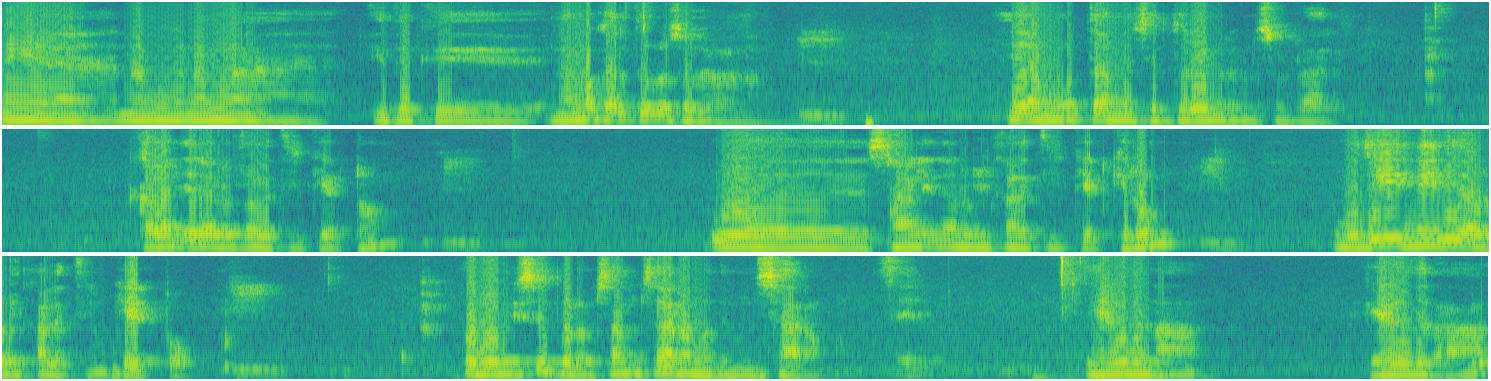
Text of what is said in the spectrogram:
நீங்க நம்ம நம்ம இதுக்கு நம்ம கருத்து கூட சொல்ல வேணாம். ஏன் மூத்த அமைச்சர் துரைமுருகன் சொல்றாரு. கலைஞர் அவர்கள் காலத்தில் கேட்டோம். ஸ்டாலின் அவர்கள் காலத்தில் கேட்கிறோம். உதயநிதி அவர்கள் காலத்திலும் கேட்போம். ஒரு விசுப்படம் சம்சாரம் அது மின்சாரம். சரி. எழுதுனா எழுதுறான்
